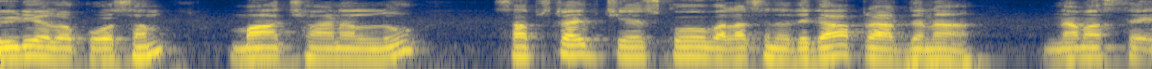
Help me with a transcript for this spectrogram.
వీడియోల కోసం మా ఛానల్ను సబ్స్క్రైబ్ చేసుకోవలసినదిగా ప్రార్థన. నమస్తే.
